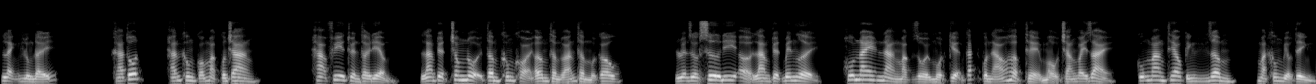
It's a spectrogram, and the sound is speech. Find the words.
lạnh lùng đấy. Khá tốt, hắn không có mặc quân trang. Hạ phi thuyền thời điểm, lam tuyệt trong nội tâm không khỏi âm thầm đoán thầm một câu. Luyện dược sư đi ở lam tuyệt bên người, hôm nay nàng mặc rồi một kiện cắt quần áo hợp thể màu trắng váy dài, cũng mang theo kính dâm, mặt không biểu tình.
